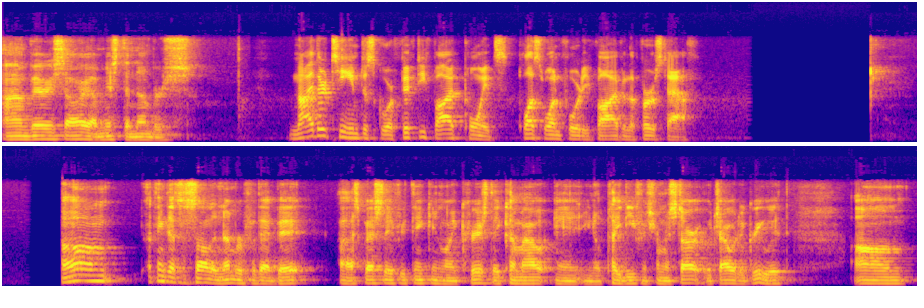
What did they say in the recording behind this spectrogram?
I'm very sorry. I missed the numbers. Neither team to score 55 points plus 145 in the first half. Um, I think that's a solid number for that bet, uh, especially if you're thinking like Chris, they come out and you know play defense from the start, which I would agree with. Um,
